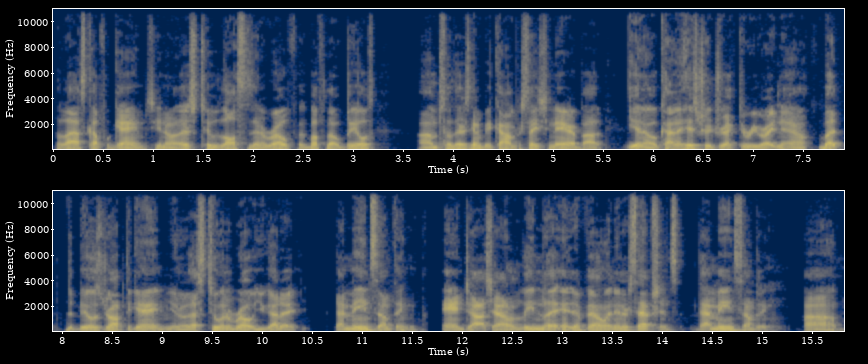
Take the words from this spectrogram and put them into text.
the last couple games. You know, there's two losses in a row for the Buffalo Bills. Um, so there's going to be a conversation there about, you know, kind of his trajectory right now. But the Bills dropped the game. You know, that's two in a row. You got to, that means something. And Josh Allen leading the NFL in interceptions. That means something. Um,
